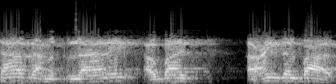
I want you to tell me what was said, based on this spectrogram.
صاحب رحمت الله علیه او بعض عند البعض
